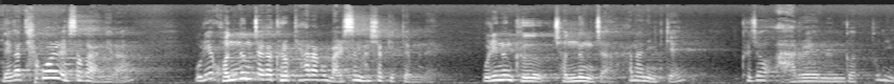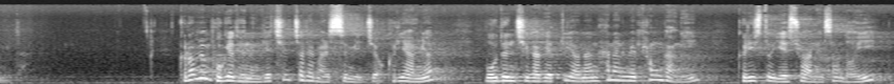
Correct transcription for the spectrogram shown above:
내가 탁월해서가 아니라 우리의 권능자가 그렇게 하라고 말씀하셨기 때문에 우리는 그 전능자 하나님께 그저 아뢰는 것 뿐입니다. 그러면 보게 되는 게 7절의 말씀이죠. 그리하면 모든 지각에 뛰어난 하나님의 평강이 그리스도 예수 안에서 너희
